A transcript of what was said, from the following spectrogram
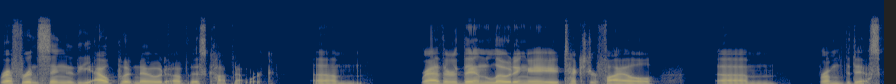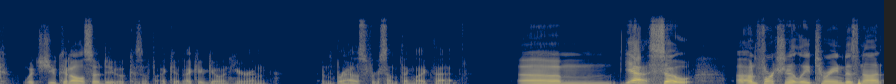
referencing the output node of this COP network, um, rather than loading a texture file um, from the disk, which you could also do because if I could I could go in here and, and browse for something like that. Um, yeah, so uh, unfortunately, terrain does not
